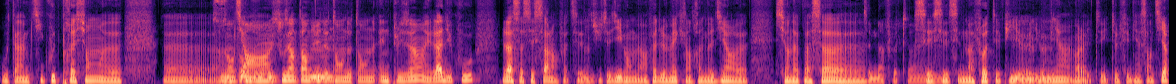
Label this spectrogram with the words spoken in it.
où t'as un petit coup de pression euh, euh, Sous-entendu. de Mhm. ton de ton n plus 1 et là du coup là ça c'est sale en fait. Mhm. Tu te dis bon mais en fait le mec est en train de me dire euh, si on n'a pas ça, euh, C'est de ma faute. ouais. c'est de ma faute et puis il va Mhm. bien voilà il te, il te le fait bien sentir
